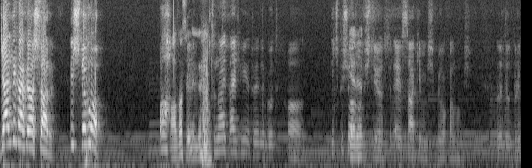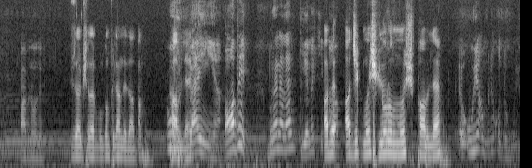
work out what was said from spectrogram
Geldik arkadaşlar. İşte bu. Ah, Fazla benim sevindim. Tonight I hear really good hall. Hiçbir şey Gelin. olmamış diyor. Ev sakinmiş, bir bok olmamış. Little brick. Abi ne oluyor? Güzel bir şeyler buldum filan dedi adam. Uf, Pavle. ben ya. Abi, bura ne lan? Yemek Abi Aa, acıkmış, yorulmuş Pavle. e, uyu amına kodum uyu.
